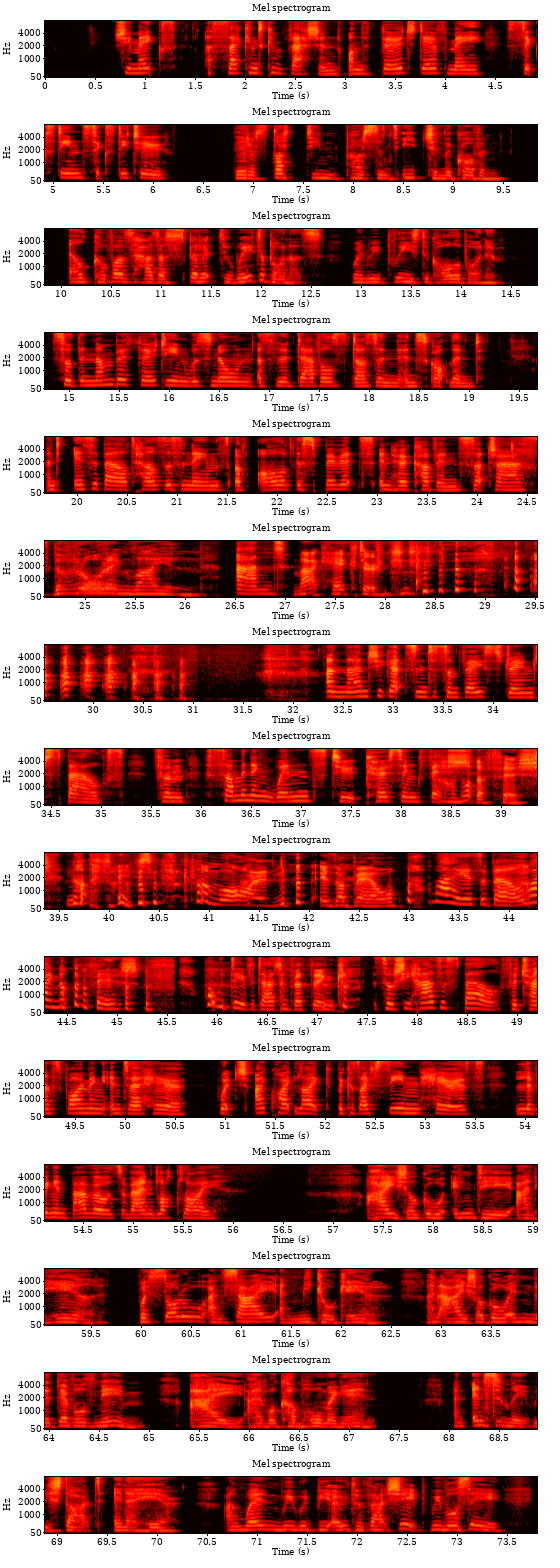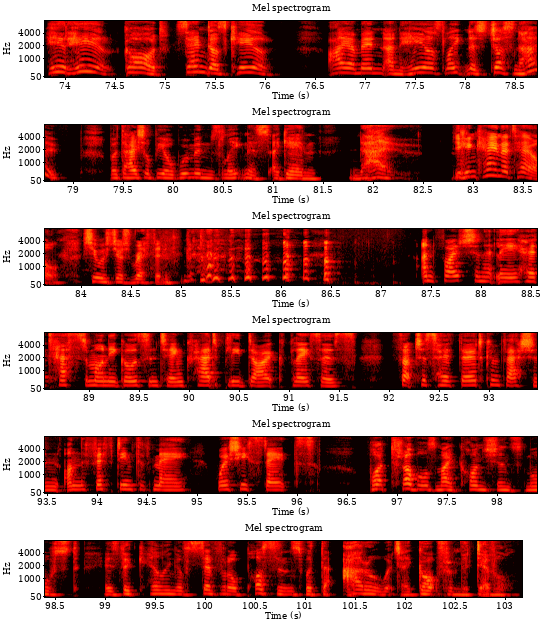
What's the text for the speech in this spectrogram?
She makes a second confession on the third day of May, 1662. There is thirteen persons each in the coven. Ilk of us has a spirit to wait upon us when we please to call upon him. So the number 13 was known as the Devil's Dozen in Scotland. And Isobel tells us the names of all of the spirits in her coven, such as The Roaring Lion. and Mac Hector. And then she gets into some very strange spells, from summoning winds to cursing fish. oh, not the fish. Not the fish. Come on, Isobel. Why, Isobel? Why not the fish? What would David Attenborough think? So she has a spell for transforming into a hare, which I quite like because I've seen hares living in barrows around Loch Loy. I shall go into and here with sorrow and sigh and meekle care, and I shall go in the devil's name. I, I will come home again. And instantly we start in a hare. And when we would be out of that shape, we will say, Here, here, God, send us care. I am in an hare's likeness just now, but I shall be a woman's likeness again now. You can kind of tell she was just riffing. Unfortunately, her testimony goes into incredibly dark places, such as her third confession on the 15th of May, where she states, What troubles my conscience most is the killing of several persons with the arrow which I got from the devil.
